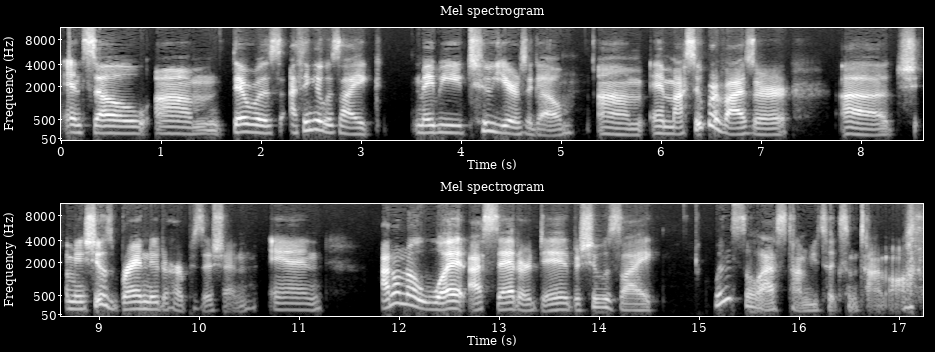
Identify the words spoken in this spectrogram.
And so um, there was, I think it was like maybe two years ago, um, and my supervisor, uh, she, I mean, she was brand new to her position, and I don't know what I said or did, but she was like, when's the last time you took some time off?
